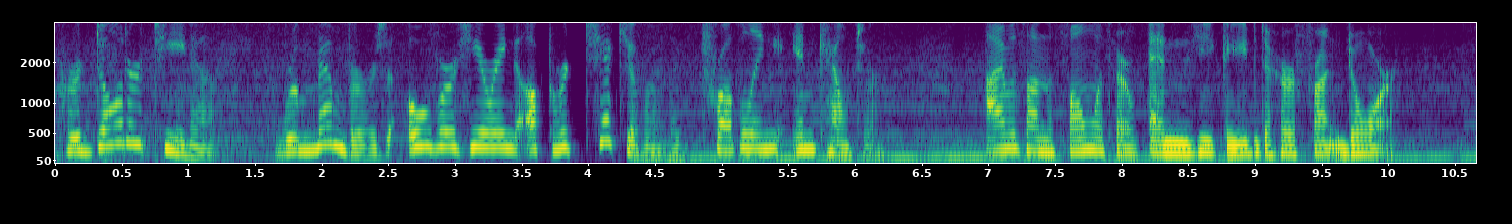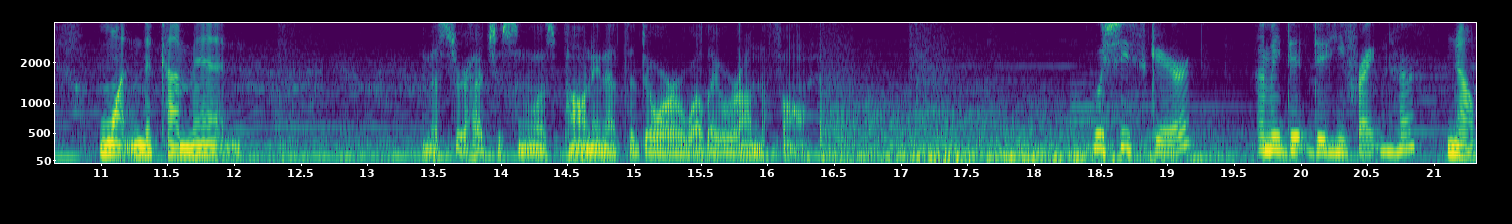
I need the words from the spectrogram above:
Her daughter Tina remembers overhearing a particularly troubling encounter. I was on the phone with her, and he came to her front door, wanting to come in. Mr. Hutchinson was pounding at the door while they were on the phone. Was she scared? I mean, did, did he frighten her? No,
